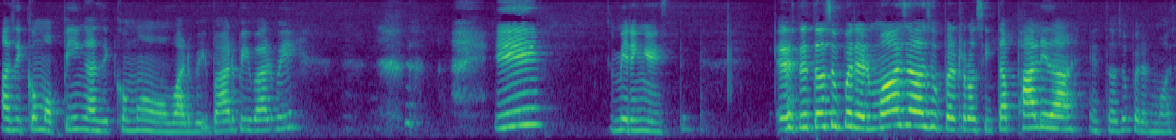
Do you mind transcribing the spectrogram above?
así como pink, así como Barbie, Barbie, Barbie. y miren este. Este está súper hermoso, súper rosita pálida. Está súper hermoso.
